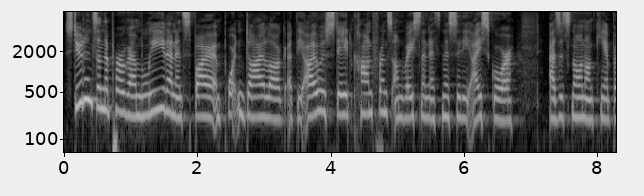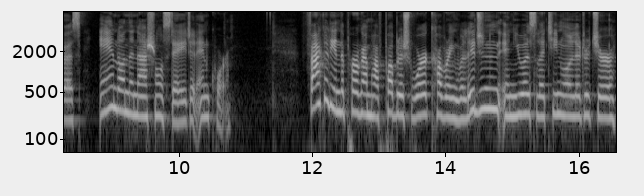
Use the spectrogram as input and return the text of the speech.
Students in the program lead and inspire important dialogue at the Iowa State Conference on Race and Ethnicity, ISCORE, as it's known on campus, and on the national stage at NCORE. Faculty in the program have published work covering religion in U.S. Latino literature,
